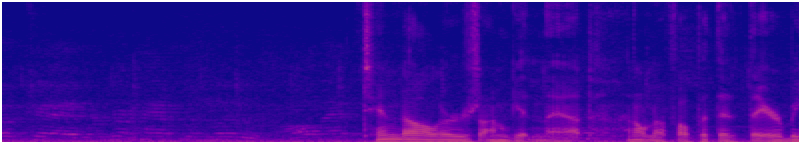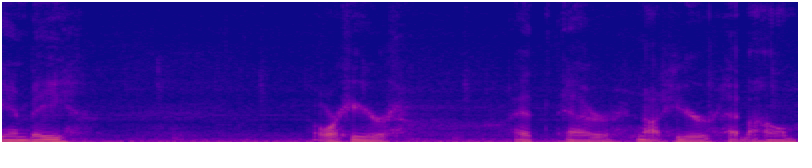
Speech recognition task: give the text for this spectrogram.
okay, we're gonna have to move. All that Ten dollars, I'm getting that. I don't know if I'll put that at the Airbnb or here, at or not here at my home.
